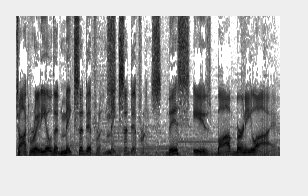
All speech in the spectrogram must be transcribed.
Talk radio that makes a difference. Makes a difference. This is Bob Burney Live.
